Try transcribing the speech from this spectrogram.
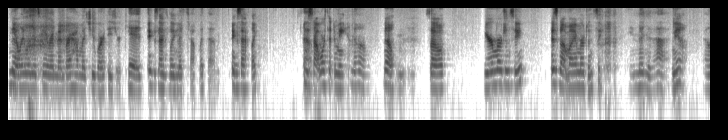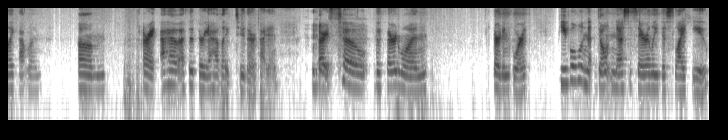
The only one that's going to remember how much you worked is your kids. because Exactly. You messed up with them. Exactly. It's not worth it to me. No. No. So your emergency is not my emergency. Amen to that. Yeah. I like that one. Um, all right, I have I said three. I have like two that are tied in. all right, so the third one, third and fourth, people don't necessarily dislike you.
